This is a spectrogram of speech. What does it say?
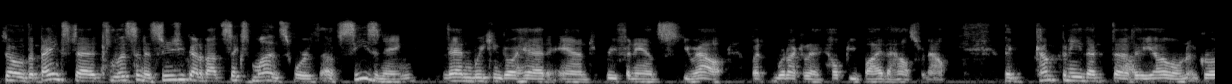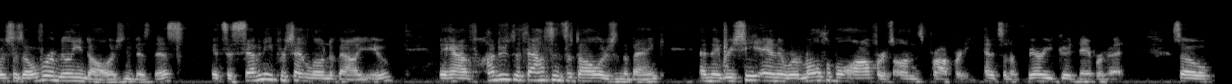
so the bank said, "Listen, as soon as you've got about six months worth of seasoning, then we can go ahead and refinance you out. But we're not going to help you buy the house for now. The company that uh, they own grosses over a million dollars in business. It's a 70% loan to value. They have hundreds of thousands of dollars in the bank, and they've received and there were multiple offers on this property, and it's in a very good neighborhood. So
